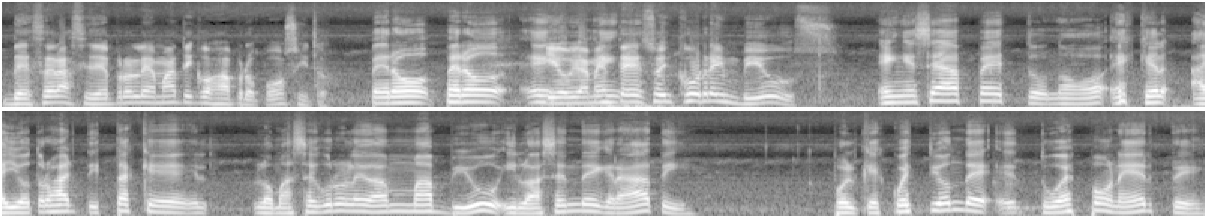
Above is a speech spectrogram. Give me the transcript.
de ser así de problemáticos a propósito. Pero, pero. Eh, y obviamente eso incurre en views. En ese aspecto, no, es que hay otros artistas que lo más seguro le dan más views y lo hacen de gratis. Porque es cuestión de eh, tú exponerte.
